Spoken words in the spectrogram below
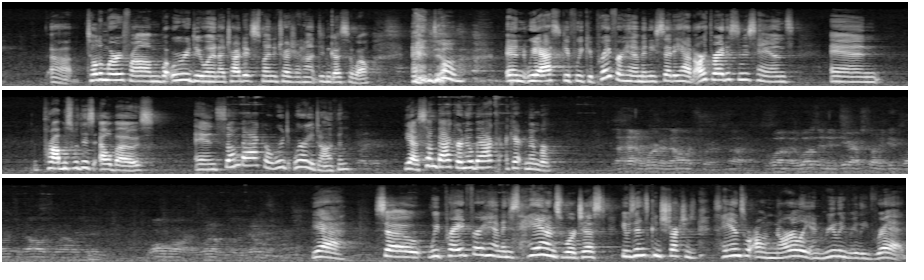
uh, told him where we were from, what we were doing. I tried to explain the treasure hunt, didn't go so well. And, um, and we asked if we could pray for him, and he said he had arthritis in his hands and problems with his elbows and some back, or where, where are you, Jonathan? Yeah, some back or no back? I can't remember. I had a word of knowledge for it. Uh, well, it wasn't in here. I started getting words of knowledge when I was in Walmart. And one of them was an elbow. Yeah. So we prayed for him, and his hands were just, he was in construction. His hands were all gnarly and really, really red.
